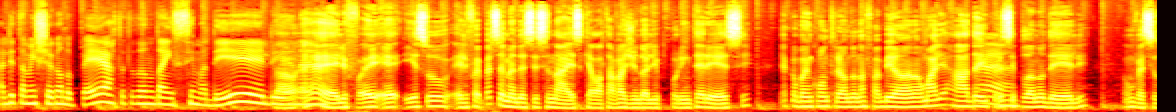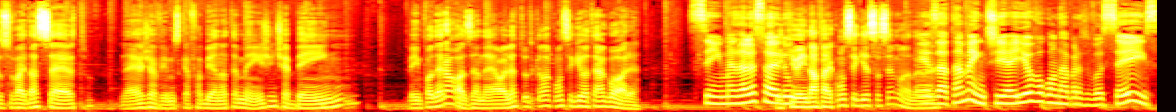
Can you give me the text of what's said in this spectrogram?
ali também chegando perto, tentando dar em cima dele, tá, né? É, ele foi. é, isso, ele foi percebendo esses sinais que ela tava agindo ali por interesse e acabou encontrando na Fabiana uma aliada aí É. pra esse plano dele. Vamos ver se isso vai dar certo. Né? Já vimos que a Fabiana também, gente, é bem. Bem poderosa, né? Olha tudo que ela conseguiu até agora. Sim, mas olha só, E Edu. que ainda vai conseguir essa semana, né? Exatamente. E aí eu vou contar pra vocês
